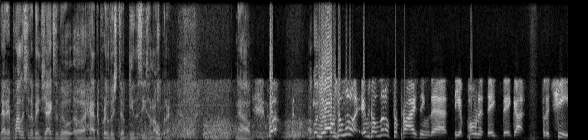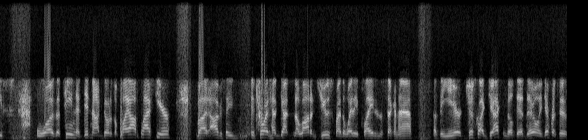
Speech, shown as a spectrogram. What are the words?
that it probably should have been Jacksonville uh, had the privilege to be the season opener. Now, Well, oh, go ahead. Yeah, it was a little, it was a little surprising that the opponent they they got for the Chiefs was a team that did not go to the playoffs last year, but obviously Detroit had gotten a lot of juice by the way they played in the second half of the year, just like Jacksonville did. The only difference is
